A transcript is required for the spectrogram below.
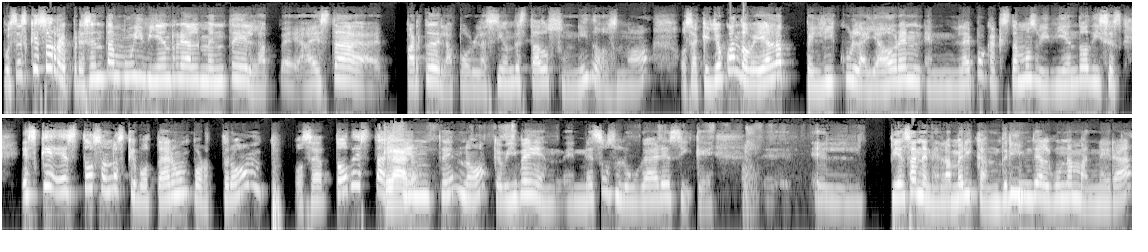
Pues es que eso representa muy bien realmente la, eh, a esta parte de la población de Estados Unidos, ¿no? O sea, que yo cuando veía la película y ahora en, la época que estamos viviendo, dices, es que estos son los que votaron por Trump. O sea, toda esta gente, ¿no? Que vive en, en esos lugares y que eh, el piensan en el American Dream de alguna manera,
